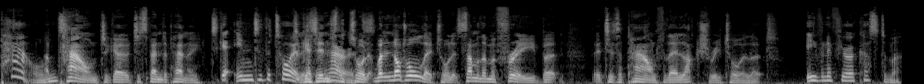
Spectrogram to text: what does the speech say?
pound A pound to go to spend a penny. to get into the toilet. To get in into Harrods? the toilet. Well, not all their toilets. Some of them are free, but it is a pound for their luxury toilet. Even if you're a customer.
